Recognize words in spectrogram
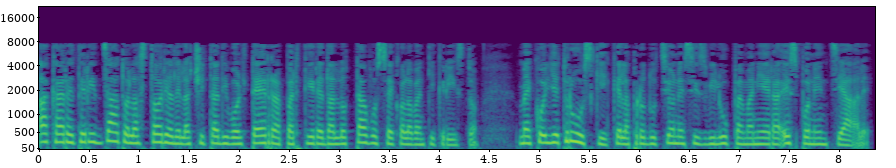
ha caratterizzato la storia della città di Volterra a partire dall'VIII secolo a.C., ma è con gli Etruschi che la produzione si sviluppa in maniera esponenziale.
